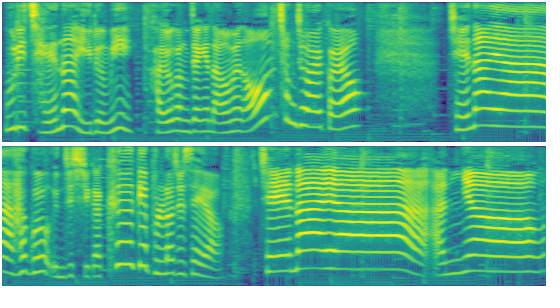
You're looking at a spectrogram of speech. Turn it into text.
우리 제나 이름이 가요광장에 나오면 엄청 좋아할 거예요. 제나야! 하고 은지씨가 크게 불러주세요. 제나야! 안녕!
